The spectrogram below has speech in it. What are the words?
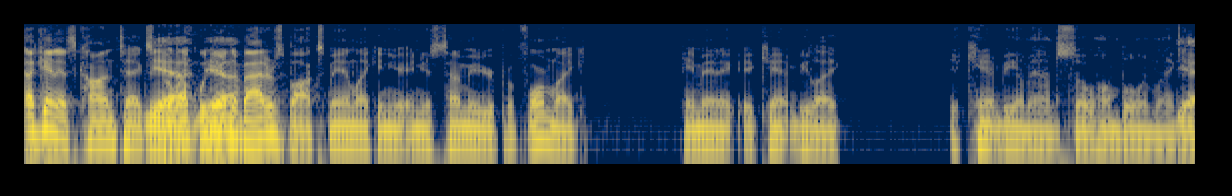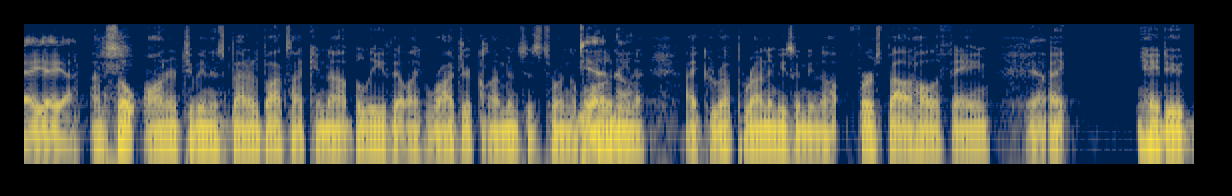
again, it's context. Um, yeah, but like when you're in the batter's box, man, like in your in your time of your perform, like, hey man, it, it can't be like, it can't be. Oh man, I'm so humble and like, Yeah, yeah, yeah. I'm so honored to be in this batter's box. I cannot believe that like Roger Clemens is throwing a ball Yeah, to me. no. And I, I grew up around him. He's gonna be in the first ballot Hall of Fame. Yeah. I, hey, dude,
